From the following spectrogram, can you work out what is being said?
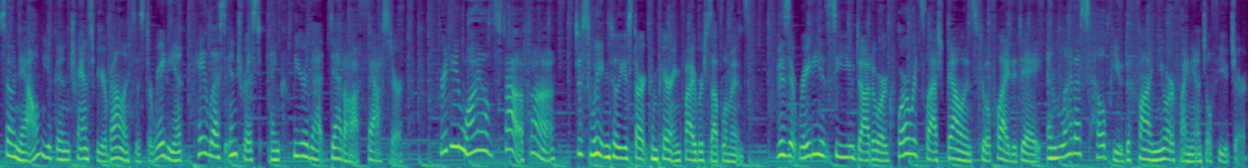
So now you can transfer your balances to Radiant, pay less interest, and clear that debt off faster. Pretty wild stuff, huh? Just wait until you start comparing fiber supplements. Visit radiantcu.org forward slash balance to apply today and let us help you define your financial future.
